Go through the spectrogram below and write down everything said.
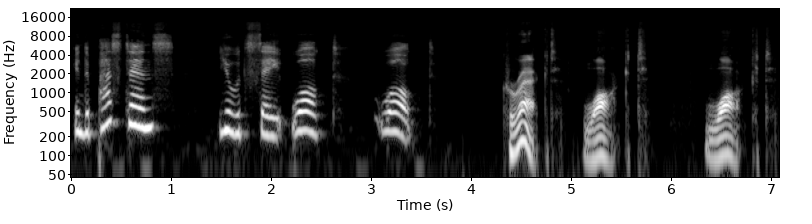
In the past tense, you would say walked, walked. Correct. Walked. Walked.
